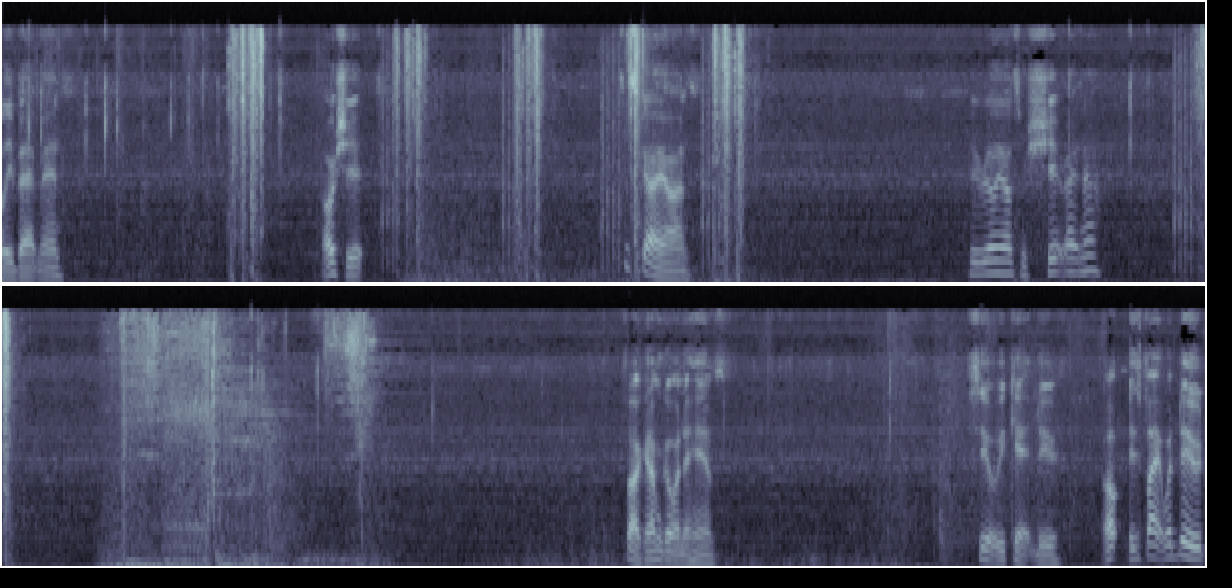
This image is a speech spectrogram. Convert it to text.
Holy Batman. Oh shit. What's this guy on? Is he really on some shit right now? Fuck it, I'm going to him. See what we can't do. Oh, he's fighting with dude.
